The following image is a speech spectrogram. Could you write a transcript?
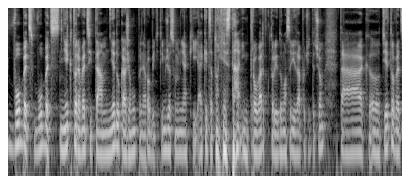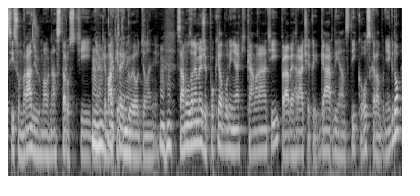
vôbec, vôbec niektoré veci tam nedokážem úplne robiť tým, že som nejaký, aj keď sa to nezdá introvert, ktorý doma sedí za počítačom, tak uh, tieto veci som rád, že už mám na starosti mhm, nejaké mm-hmm, marketingové oddelenie. Uh-huh. Samozrejme, že pokiaľ boli nejakí kamaráti, práve hráči ako Guardian, Stick, Oscar alebo niekto,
